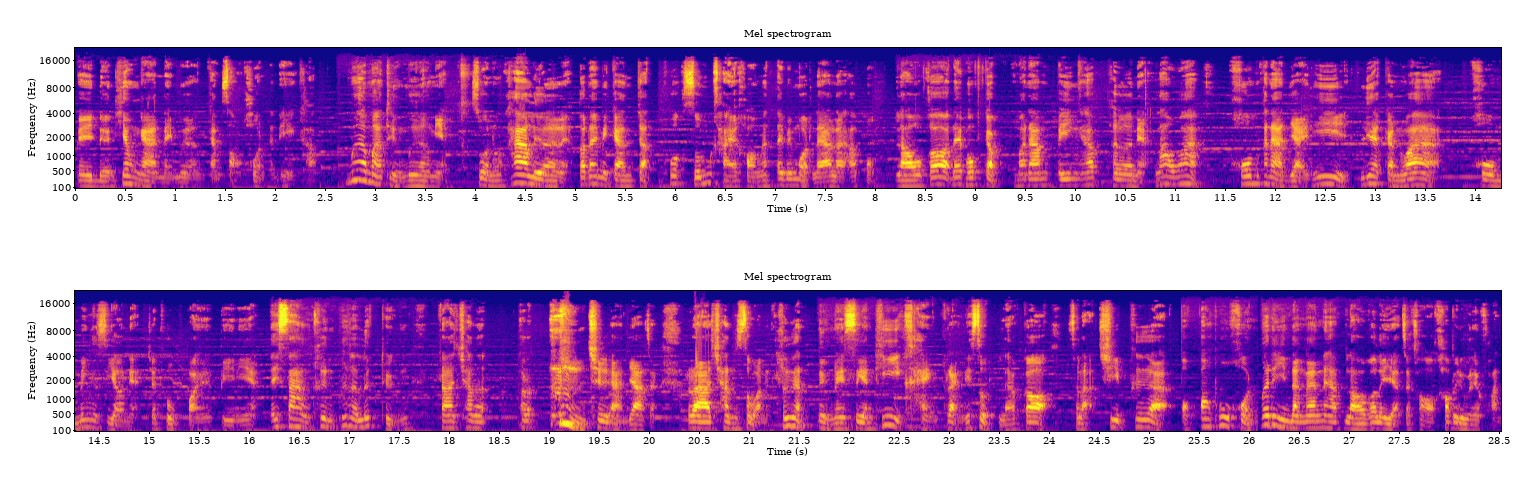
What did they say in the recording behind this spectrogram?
ไปเดินเที่ยวงานในเมืองกัน 2 คนนั่นเองครับ เมื่อมาถึงเมืองเนี่ย ส่วนของท่าเรือเนี่ยก็ได้มีการจัดพวกซุ้มขายของกันเต็มไปหมดแล้วแหละครับผม เราก็ได้พบกับมาดามปิงครับ เธอเนี่ยเล่าว่าโคมขนาดใหญ่ที่เรียกกันว่าโคมมิ่งเซียวเนี่ยจะถูกปล่อยในปีนี้ได้สร้างขึ้นเพื่อระลึกถึงราชาชื่ออ่านยากจังราชันสวรรค์เคลื่อนหนึ่งในเซียนที่แข็งแกร่งที่สุด แล้วก็ สละชีพเพื่อปกป้องผู้คน เมื่อได้ยินดังนั้นนะครับเราก็เลยอยากจะขอเข้าไปดูในขวัญ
